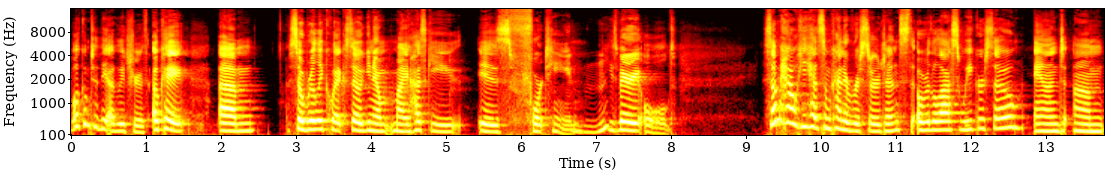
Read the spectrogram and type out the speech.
welcome to the ugly truth. Okay. Um, so really quick, so you know, my husky is 14. Mm-hmm. He's very old. Somehow he had some kind of resurgence over the last week or so, and um,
